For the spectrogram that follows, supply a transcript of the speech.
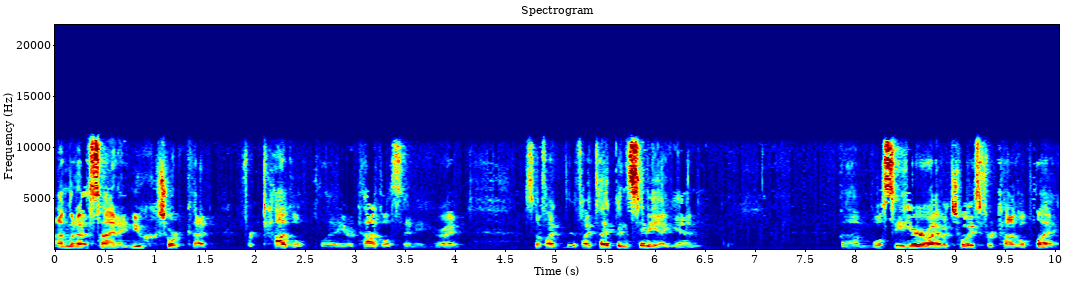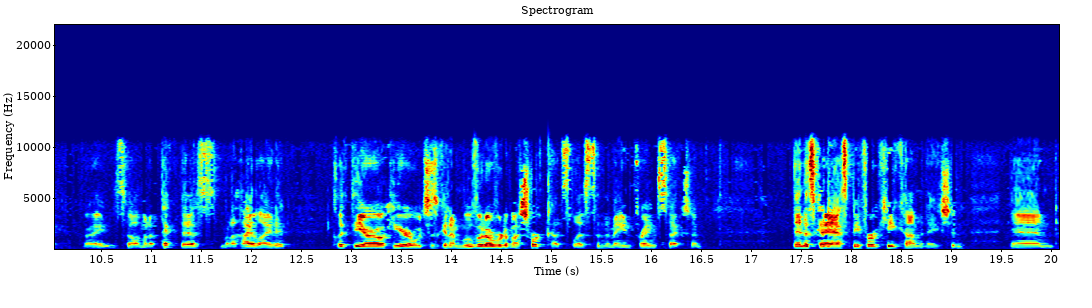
I'm going to assign a new shortcut for toggle play or toggle cine, right? So if I, if I type in cine again, um, we'll see here I have a choice for toggle play, right? So I'm going to pick this, I'm going to highlight it, click the arrow here, which is going to move it over to my shortcuts list in the mainframe section. Then it's going to ask me for a key combination, and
